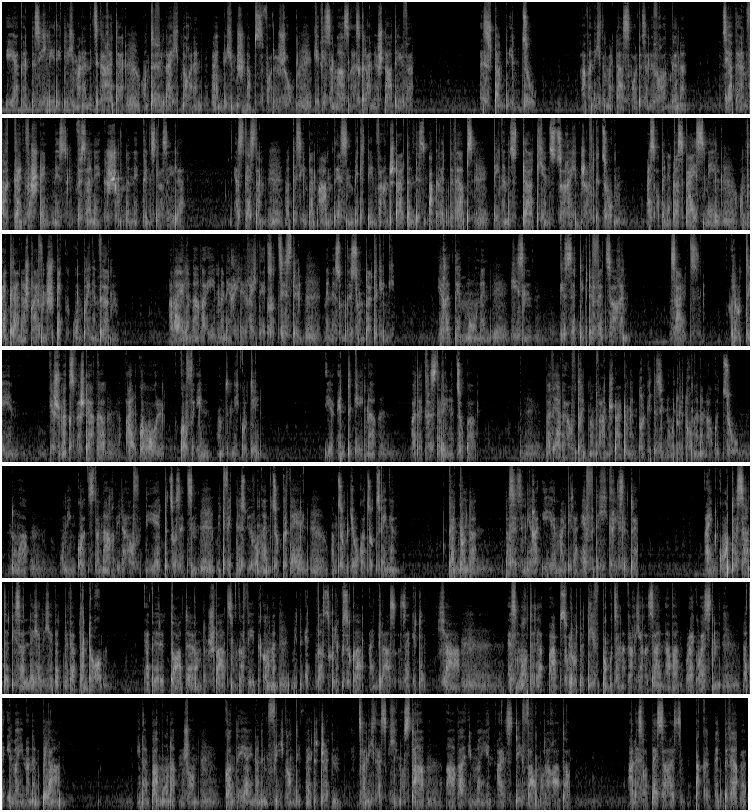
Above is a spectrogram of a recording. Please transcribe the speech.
Er gönnte sich lediglich mal eine Zigarette und vielleicht noch einen heimlichen Schnaps vor der Show, gewissermaßen als kleine Starthilfe. Es stand ihm zu, aber nicht einmal das wollte seine Frau ihm gönnen. Sie hatte einfach kein Verständnis für seine geschundene Künstlerseele. Erst gestern hatte sie ihn beim Abendessen mit den Veranstaltern des Backwettbewerbs wegen eines Törtchens zur Rechenschaft gezogen, als ob ihn etwas Weißmehl und ein kleiner Streifen Speck umbringen würden. Aber Helena war eben eine regelrechte Exorzistin, wenn es um Gesundheit ging. Ihre Dämonen hießen gesättigte Fettsäuren, Salz, Gluten, Geschmacksverstärker, Alkohol, Koffein und Nikotin. Ihr Endgegner war der kristalline Zucker. Bei Werbeauftritten und Veranstaltungen drückte sie notgedrungen ein Auge zu, nur um ihn kurz danach wieder auf Diät zu setzen, mit Fitnessübungen zu quälen und zum Yoga zu zwingen. Kein Wunder, dass es in ihrer Ehe mal wieder heftig kriselte. Ein Gutes hatte dieser lächerliche Wettbewerb dann doch. Er würde Torte und schwarzen Kaffee bekommen, mit etwas Glück sogar ein Glas Sekt. Ja, es mochte der absolute Tiefpunkt seiner Karriere sein, aber Greg Weston hatte immerhin einen Plan. In ein paar Monaten schon konnte er in einem Flieger um die Welt jetten. Zwar nicht als Kinostar, aber immerhin als TV-Moderator. Alle Alles war besser als Backwettbewerbe.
